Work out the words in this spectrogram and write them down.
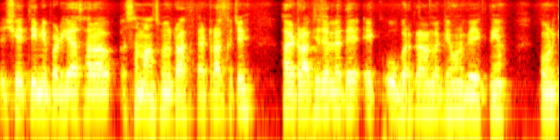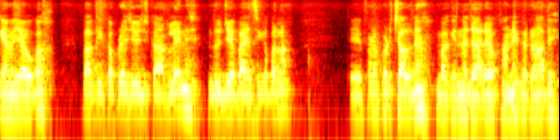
ਤੇ ਛੇਤੀ ਨਿਪਟ ਗਿਆ, ਸਾਰਾ ਸਮਾਨ ਸਮੂਨ ਰੱਖਤਾ ਟਰੱਕ 'ਚ। ਹਲੇ ਟਰੱਕ 'ਚ ਚੱਲੇ ਤੇ ਇੱਕ ਊਬਰ ਕਰਾਉਣ ਲੱਗੇ, ਹੁਣ ਵੇਖਦੇ ਆ ਕੌਣ ਕਿਵੇਂ ਜਾਊਗਾ। ਬਾਕੀ ਕੱਪੜੇ ਚੇਂਜ ਕਰ ਲਏ ਨੇ, ਦੂਜੇ ਪਾਏ ਸੀਗੇ ਪਹਿਲਾਂ। ਤੇ ਫਟਾਫਟ ਚੱਲਦੇ ਆ ਬਾਕੀ ਨਜ਼ਾਰੇ ਵਿਖਾਣੇ ਫਿਰ ਰਾਹ ਦੇ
